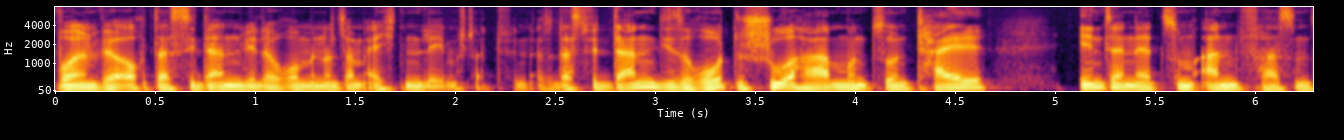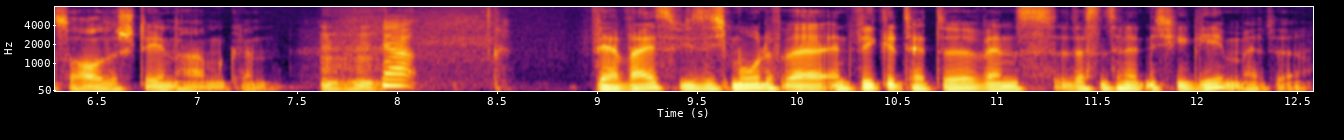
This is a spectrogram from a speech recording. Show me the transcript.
wollen wir auch, dass sie dann wiederum in unserem echten Leben stattfinden. Also dass wir dann diese roten Schuhe haben und so ein Teil Internet zum Anfassen zu Hause stehen haben können. Ja. Wer weiß, wie sich Mode äh, entwickelt hätte, wenn es das Internet nicht gegeben hätte.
